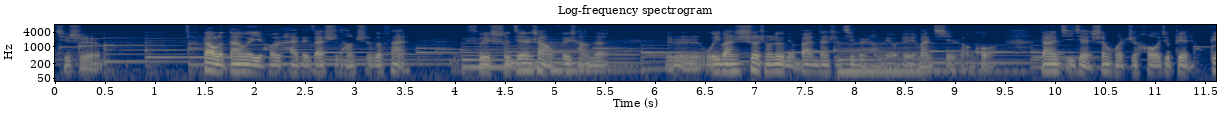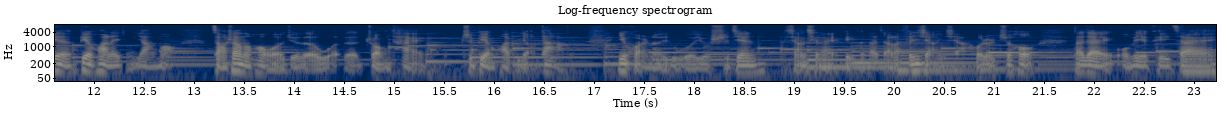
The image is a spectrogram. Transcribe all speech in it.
其实到了单位以后还得在食堂吃个饭，所以时间上非常的。嗯我一般是设成六点半，但是基本上没有六点半起床过。当然，极简生活之后就变变变化了一种样貌。早上的话，我觉得我的状态是变化比较大的。一会儿呢，如果有时间想起来，也可以和大家来分享一下，或者之后大家我们也可以在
